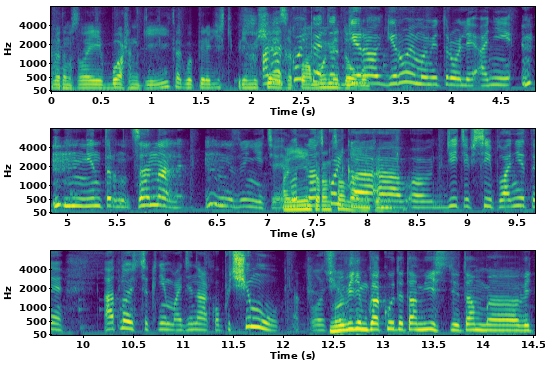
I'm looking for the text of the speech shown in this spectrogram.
в этом своей башенке, и как бы периодически А перемещаются по Мумидолу. геро- герои Мумитроли, они интернациональны? Извините. Они вот насколько а, а, дети всей планеты относятся к ним одинаково? Почему так Ну, получилось? видим, какой-то там есть, там э, ведь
